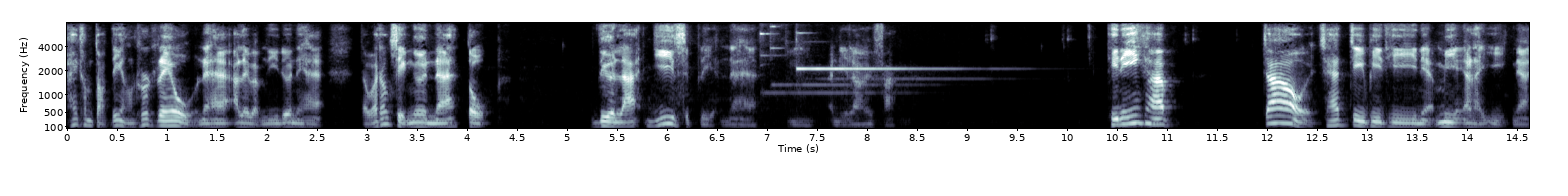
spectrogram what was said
ให้คำตอบได้อย่างรวดเร็วนะฮะอะไรแบบนี้ด้วยนะฮะแต่ว่าต้องเสียเงินนะ ตกเดือนละ 20 เหรียญนนะฮะอันนี้เล่าให้ฟัง ทีนี้ครับ เจ้า Chat GPT เนี่ยมีอะไรอีกนะ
